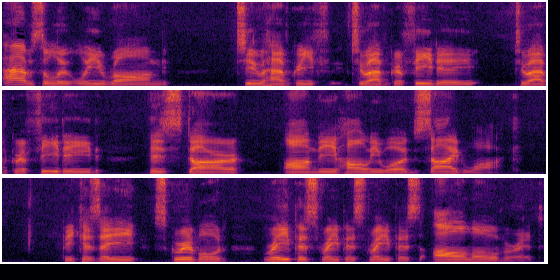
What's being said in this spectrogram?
absolutely wrong to have grief to have graffiti to have graffitied his star on the Hollywood sidewalk because they scribbled rapist rapist rapist all over it.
